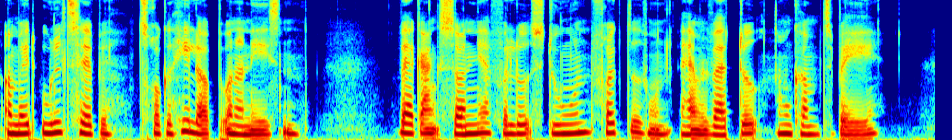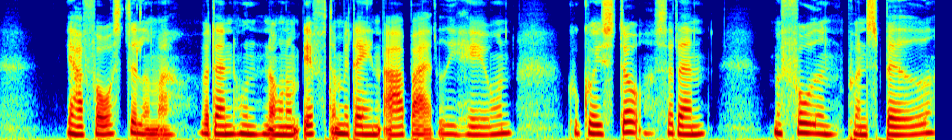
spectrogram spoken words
og med et uldtæppe trukket helt op under næsen. Hver gang Sonja forlod stuen, frygtede hun, at han ville være død, når hun kom tilbage. Jeg har forestillet mig, hvordan hun, når hun om eftermiddagen arbejdede i haven, kunne gå i stå sådan, med foden på en spade,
